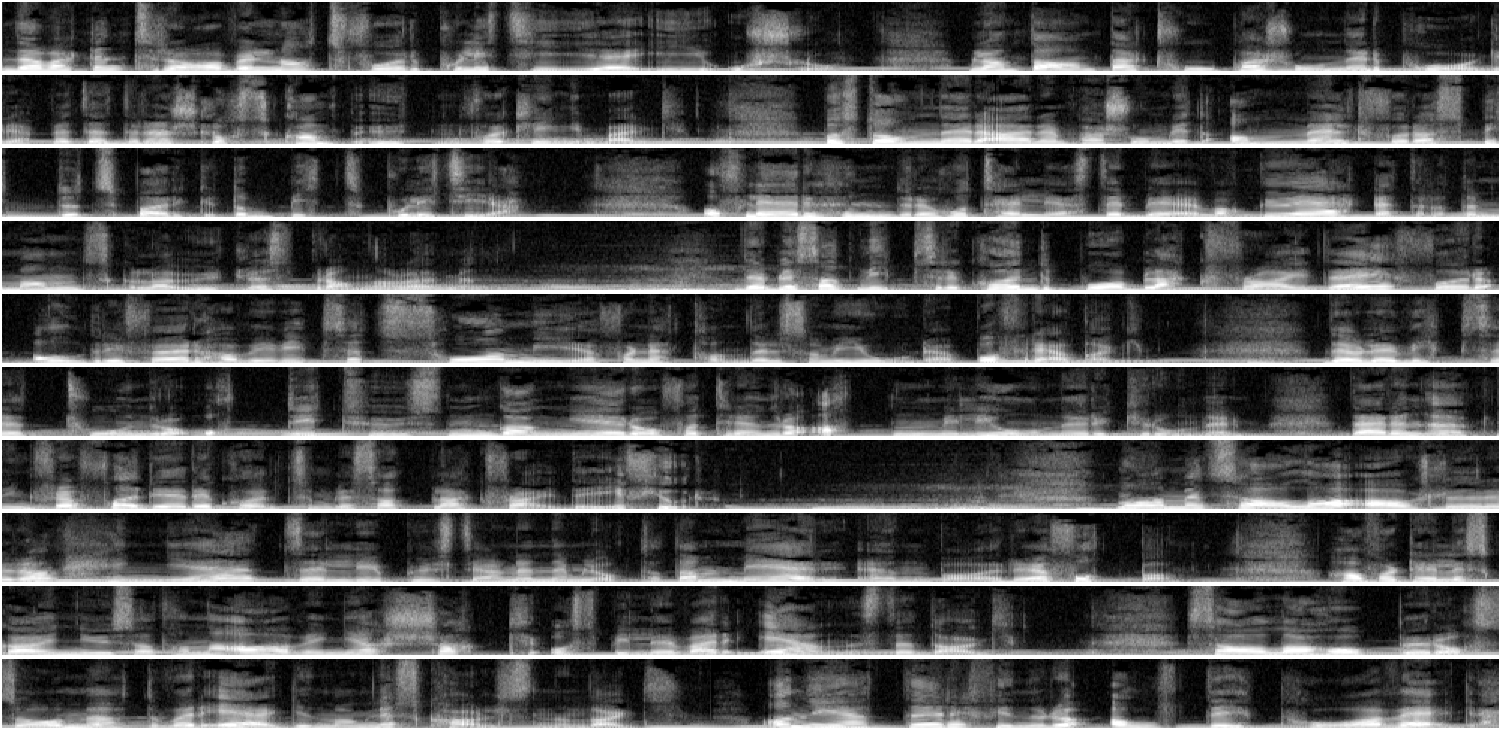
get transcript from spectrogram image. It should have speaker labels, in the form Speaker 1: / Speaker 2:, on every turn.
Speaker 1: Det har vært en travel natt for politiet i Oslo. Annet er to personer pågrepet etter en slåsskamp utenfor Klingenberg. På Stovner er en person blitt anmeldt for å ha spyttet, sparket og bitt politiet. Og flere hundre hotellgjester ble evakuert etter at en mann skal ha utløst brannalarmen. Det ble satt Vipps-rekord på Black Friday, for aldri før har vi vippset så mye for netthandel som vi gjorde på fredag. Det ble vippset 280 000 ganger og for 318 millioner kroner. Det er en økning fra forrige rekord som ble satt Black Friday i fjor. Mohammed Salah avslører avhengighet. Liverpool-stjernen er nemlig opptatt av mer enn bare fotball. Han forteller Sky News at han er avhengig av sjakk og spiller hver eneste dag. Salah håper også å møte vår egen Magnus Carlsen en dag. Og nyheter finner du alltid på VG.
